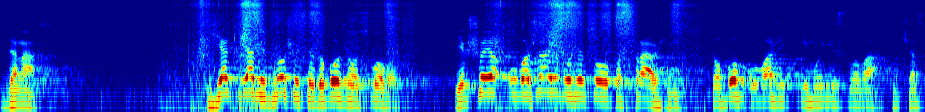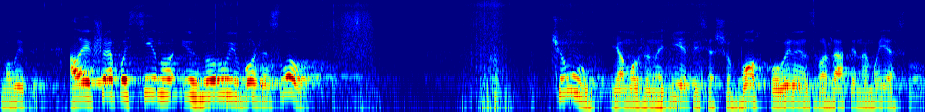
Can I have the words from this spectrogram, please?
для нас. Як я відношуся до Божого Слова? Якщо я уважаю Боже Слово по-справжньому, то Бог уважить і мої слова під час молитви. Але якщо я постійно ігнорую Боже Слово, чому я можу надіятися, що Бог повинен зважати на моє слово?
